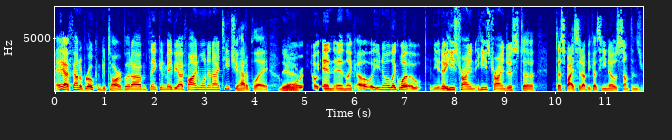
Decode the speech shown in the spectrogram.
hey i found a broken guitar but i'm thinking maybe i find one and i teach you how to play. Yeah. Or you know and and like oh you know like what you know he's trying he's trying just to to spice it up because he knows something's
